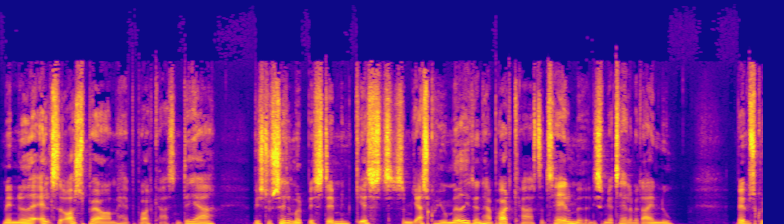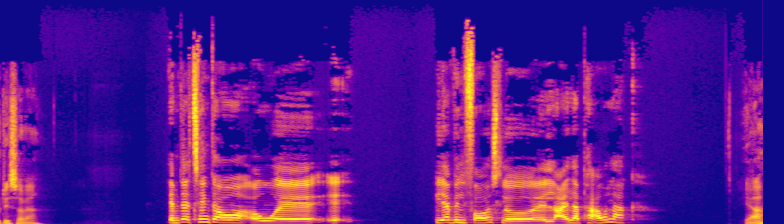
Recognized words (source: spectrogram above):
men noget, jeg altid også spørger om her på podcasten, det er, hvis du selv måtte bestemme en gæst, som jeg skulle hive med i den her podcast og tale med, ligesom jeg taler med dig nu, hvem skulle det så være? Jamen, der tænkte over, og øh, jeg vil foreslå øh, Leila Paulak. Ja.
